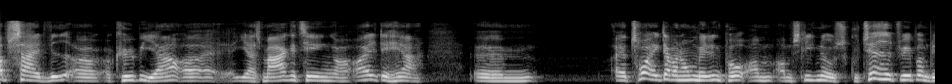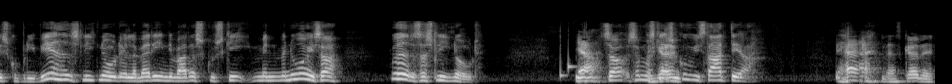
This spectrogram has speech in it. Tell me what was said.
upside ved at, at købe jer og øh, jeres marketing og, og alt det her. Øhm, og jeg tror ikke, der var nogen melding på, om, om Sleeknote skulle til at hedde Drip, om det skulle blive ved at hedde Sleeknote, eller hvad det egentlig var, der skulle ske. Men, men nu er I så, nu hedder det så Sleeknote. Ja. Så, så måske skal... skulle vi starte der. Ja, lad os gøre det.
